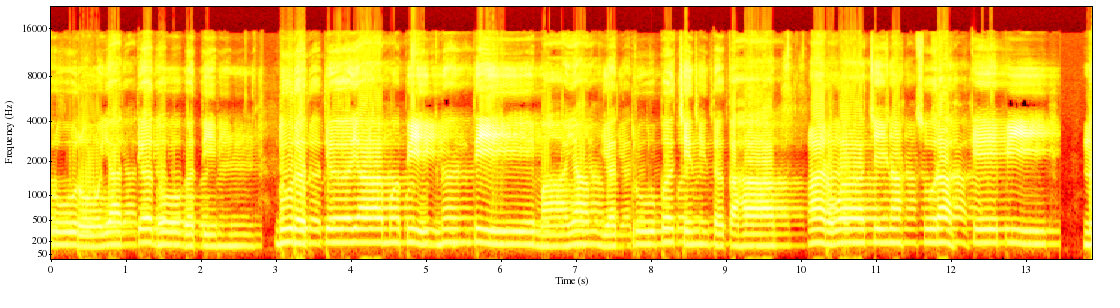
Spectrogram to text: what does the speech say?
क्रूरो यात्यधो गतिम् दुरत्ययामपि घ्नन्ति मायां यद्रूपचिन्तकः। अर्वाचिनः सुराः केऽपि न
